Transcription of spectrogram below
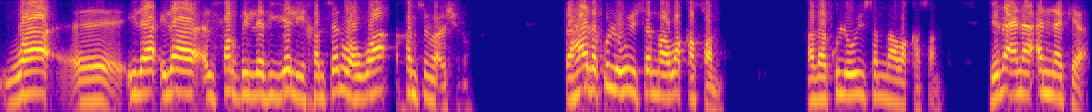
وإلى إلى الفرض الذي يلي خمسا وهو خمس وعشرون. فهذا كله يسمى وقصا. هذا كله يسمى وقصا. بمعنى أنك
